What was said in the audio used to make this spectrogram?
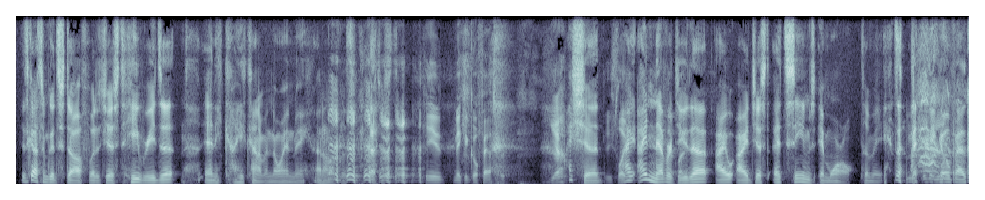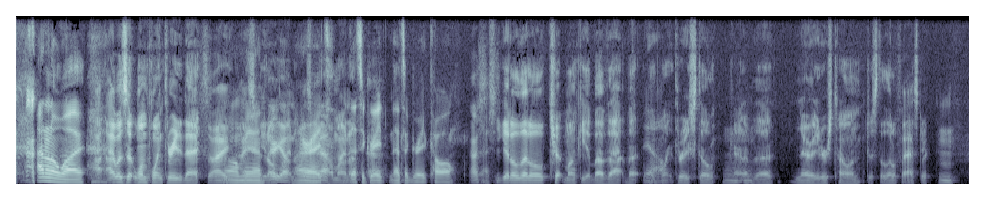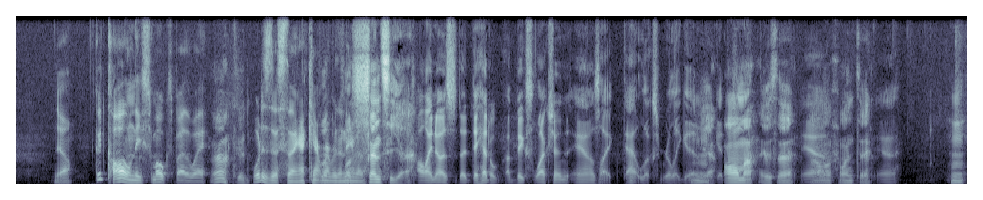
it's got some good stuff, but it's just he reads it and he he's kind of annoying me. I don't know. If it's, Can you make it go faster? Yeah, I should. He's like- I, I never do that. I I just it seems immoral to me to make it go fast. I don't know why. I, I was at 1.3 today, so I. Oh, I man. There you go. mine All up. I right, speed all mine up. that's a great that's a great call. That's- You get a little chipmunky above that, but Yeah. Mm-hmm. 1.3 still kind of the narrator's tone, just a little faster. Yeah, good call on these smokes, by the way. Oh, good. What is this thing? I can't remember the name of it. Plasencia. all I know is that they had a, a big selection, and I was like, that looks really good. Mm. Yeah. Get- Alma is the Yeah. Alma Fuerte. yeah.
